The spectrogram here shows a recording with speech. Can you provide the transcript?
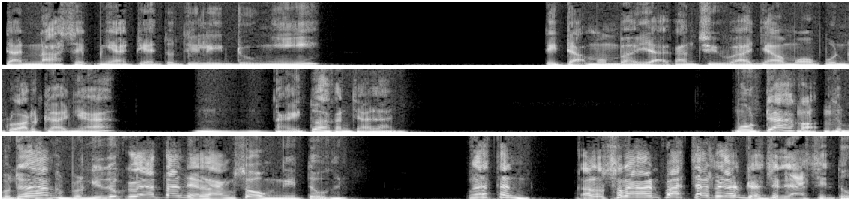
dan nasibnya dia itu dilindungi, tidak membahayakan jiwanya maupun keluarganya, nah itu akan jalan. Mudah kok, sebetulnya begitu kelihatan ya langsung gitu kan. Kelihatan. Kalau serangan pacar kan udah jelas itu.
